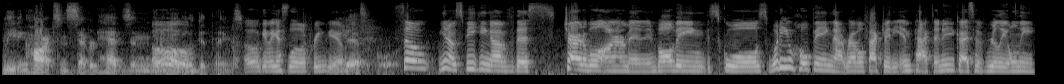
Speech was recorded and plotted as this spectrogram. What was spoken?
bleeding hearts and severed heads and you know all the oh. good things. Oh, giving us a little preview. Yes, of course. So, you know, speaking of this charitable arm and involving the schools, what are you hoping that Revel Factory, the impact? I know you guys have really only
